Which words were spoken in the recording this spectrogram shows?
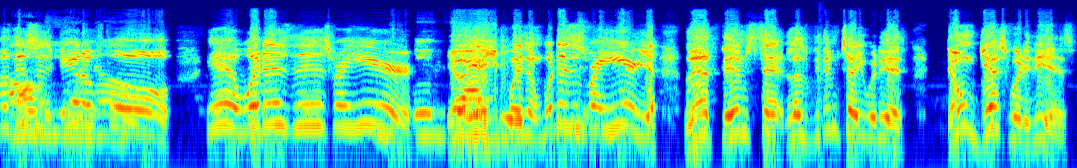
this Oh, is yeah, beautiful." no. Yeah, what is this right here? Exactly. Yeah, yeah. You play them. What is this right here? Yeah, let them say. Let them tell you what it is. Don't guess what it is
